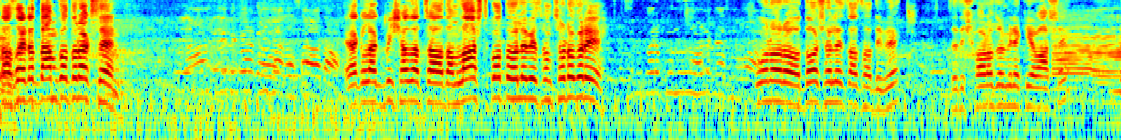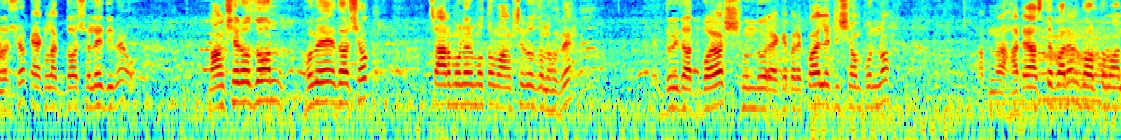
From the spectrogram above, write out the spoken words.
চাচা এটার দাম কত রাখছেন? এক লাখ বিশ হাজার চাওয়া দাম। লাস্ট কত হলে বেচবেন ছোট করে? পনেরো দশ হলে চাচা দিবে। যদি সরজমিনে কেউ আসে, দর্শক, এক লাখ দশ হলেই দিবে। মাংসের ওজন হবে, দর্শক, চার মনের মতো মাংসের ওজন হবে। দুই দাঁত বয়স, সুন্দর, একেবারে কোয়ালিটি সম্পন্ন। আপনারা হাটে আসতে পারেন, বর্তমান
